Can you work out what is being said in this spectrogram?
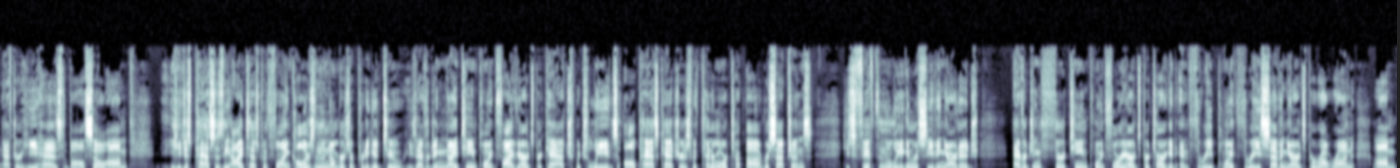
after he has the ball. So um, he just passes the eye test with flying colors, and the numbers are pretty good too. He's averaging 19.5 yards per catch, which leads all pass catchers with 10 or more t- uh, receptions. He's fifth in the league in receiving yardage, averaging 13.4 yards per target and 3.37 yards per route run. Um,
